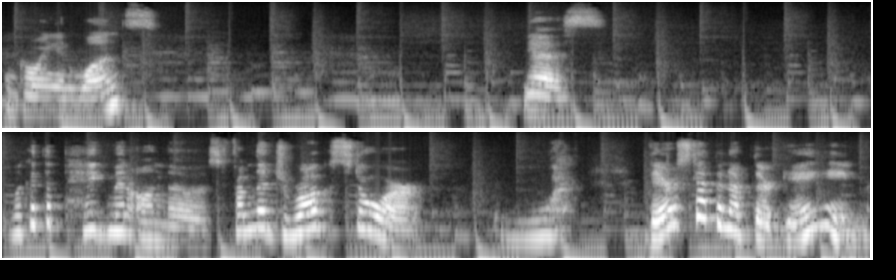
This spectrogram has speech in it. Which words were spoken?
I'm going in once. Yes. Look at the pigment on those from the drugstore. They're stepping up their game.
